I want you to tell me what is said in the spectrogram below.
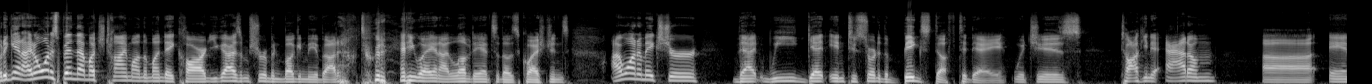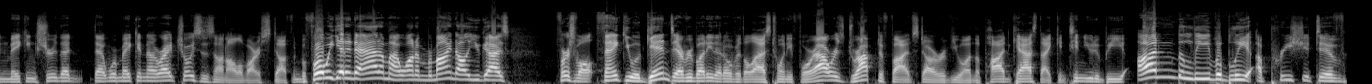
But again, I don't want to spend that much time on the Monday card. You guys, I'm sure, have been bugging me about it on Twitter anyway, and I love to answer those questions. I want to make sure that we get into sort of the big stuff today, which is talking to Adam uh, and making sure that that we're making the right choices on all of our stuff. And before we get into Adam, I want to remind all you guys. First of all, thank you again to everybody that over the last 24 hours dropped a five star review on the podcast. I continue to be unbelievably appreciative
